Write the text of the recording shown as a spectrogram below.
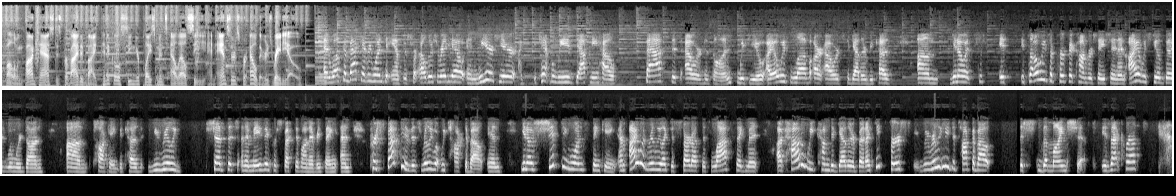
The following podcast is provided by Pinnacle Senior Placements LLC and Answers for Elders Radio. And welcome back, everyone, to Answers for Elders Radio. And we are here. I can't believe, Daphne, how fast this hour has gone with you. I always love our hours together because, um, you know, it's just it's it's always a perfect conversation, and I always feel good when we're done um, talking because you really shed such an amazing perspective on everything. And perspective is really what we talked about. And, you know, shifting one's thinking. And I would really like to start off this last segment of how do we come together. But I think first, we really need to talk about the, the mind shift. Is that correct?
